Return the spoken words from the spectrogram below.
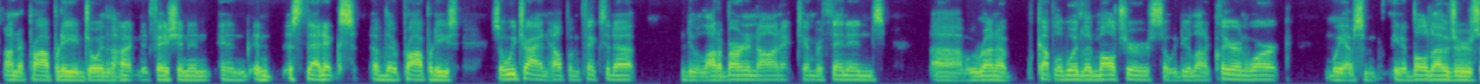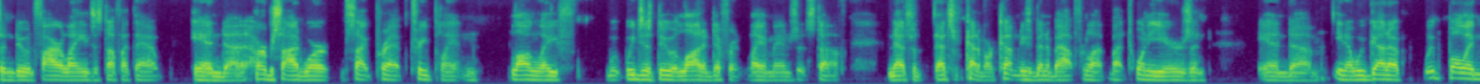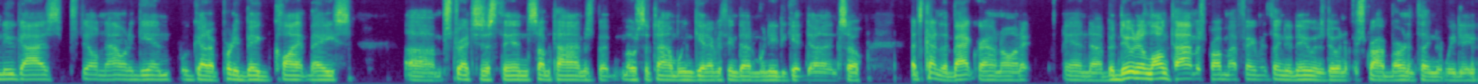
on their property, enjoy the hunting and fishing and, and, and aesthetics of their properties. So we try and help them fix it up, do a lot of burning on it, timber thinnings. Uh, we run a couple of woodland mulchers, so we do a lot of clearing work. we have some you know bulldozers and doing fire lanes and stuff like that, and uh, herbicide work, site prep, tree planting, longleaf. We, just do a lot of different land management stuff, and that's what that's kind of our company's been about for like about twenty years, and and um, you know we've got a we pull in new guys still now and again. We've got a pretty big client base. Um, stretches us thin sometimes, but most of the time we can get everything done we need to get done. So that's kind of the background on it and uh, been doing it a long time. It's probably my favorite thing to do is doing a prescribed burning thing that we do.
